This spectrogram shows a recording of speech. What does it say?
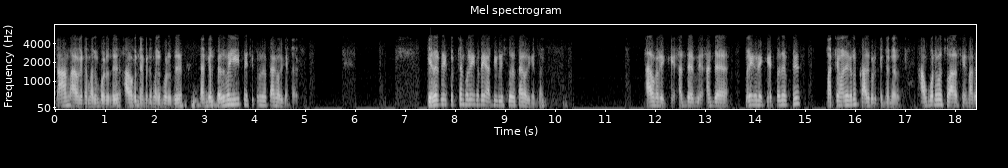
நாம் அவர்களிடம் வரும்பொழுது அவர்கள் நம்மிடம் வரும்பொழுது தங்கள் பெருமையை பேசிக் கொள்வதற்காக வருகின்றார்கள். பிறருடைய குற்றங்குறைகளை குறைகளை வீசுவதற்காக வருகின்றார்கள். அவர்களுக்கு அந்த அந்த உரைகளை கேட்பதற்கு மற்ற மனிதர்களும் காது கொடுக்கின்றனர். அவ்வளவு சுவாரஸ்யமாக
